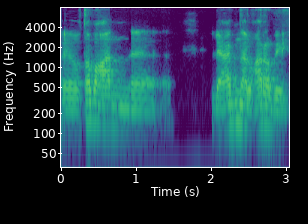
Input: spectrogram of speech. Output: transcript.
آه، وطبعا آه، لاعبنا العربي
